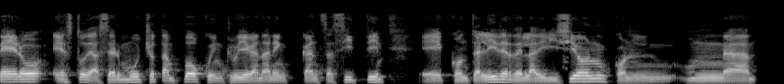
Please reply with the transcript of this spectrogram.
pero esto de hacer mucho tampoco incluye ganar en Kansas City eh, contra el líder de la división, con una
